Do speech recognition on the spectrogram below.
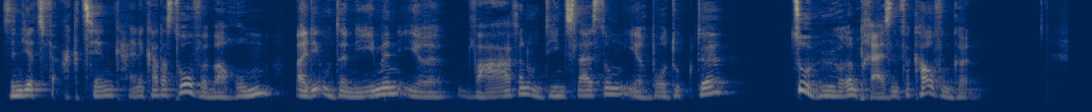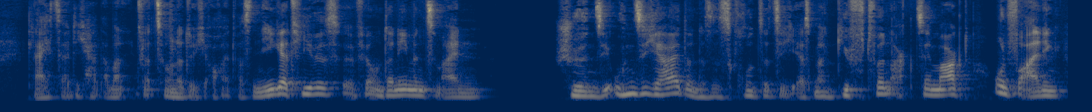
sind jetzt für Aktien keine Katastrophe. Warum? Weil die Unternehmen ihre Waren und Dienstleistungen, ihre Produkte zu höheren Preisen verkaufen können. Gleichzeitig hat aber Inflation natürlich auch etwas Negatives für Unternehmen. Zum einen schüren sie Unsicherheit und das ist grundsätzlich erstmal Gift für den Aktienmarkt und vor allen Dingen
